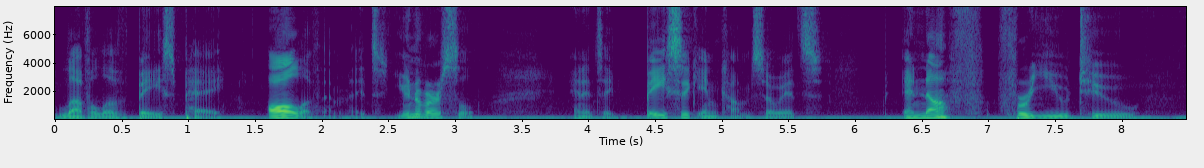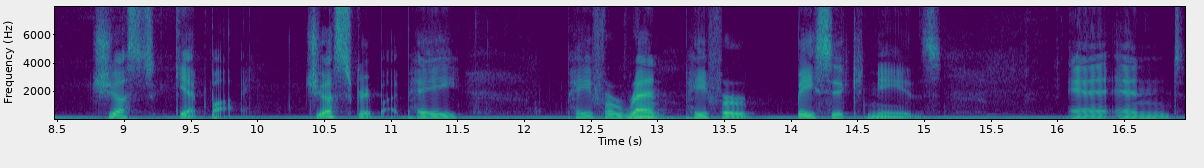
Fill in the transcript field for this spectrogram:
level of base pay. All of them. It's universal and it's a basic income. So it's enough for you to just get by. Just scrape by. Pay pay for rent, pay for basic needs. And, and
